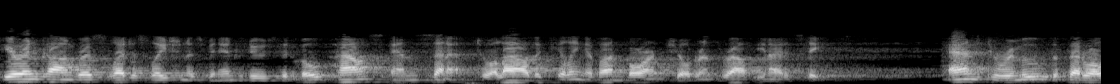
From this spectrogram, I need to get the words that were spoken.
here in Congress, legislation has been introduced in both House and Senate to allow the killing of unborn children throughout the United States and to remove the federal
